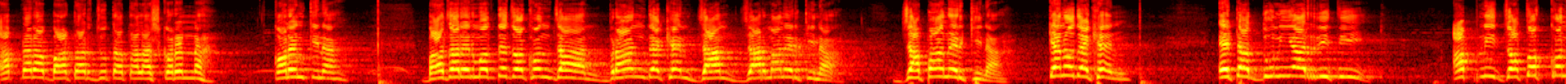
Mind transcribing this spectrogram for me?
আপনারা বাটার জুতা তালাশ করেন না। করেন কি না? বাজারের মধ্যে যখন যান ব্র্যান্ড দেখেন জার্মানের কিনা জাপানের কিনা কেন দেখেন? এটা দুনিয়ার রীতি। আপনি যতক্ষণ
